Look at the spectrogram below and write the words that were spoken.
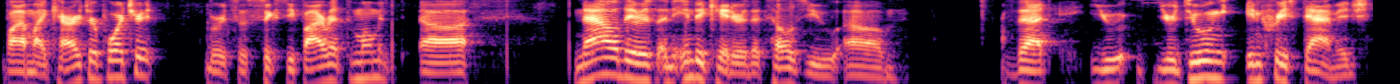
by my character portrait, where it says 65 at the moment, uh, now there's an indicator that tells you um, that you you're doing increased damage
